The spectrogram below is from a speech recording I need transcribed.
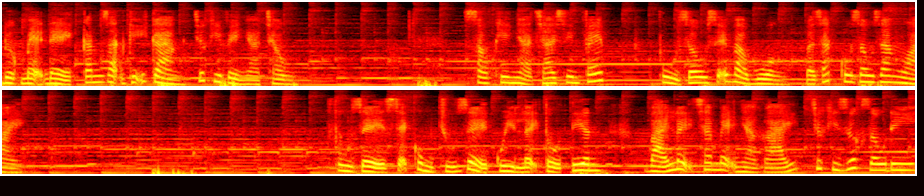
được mẹ đẻ căn dặn kỹ càng trước khi về nhà chồng. Sau khi nhà trai xin phép, phủ dâu sẽ vào buồng và dắt cô dâu ra ngoài. Phù rể sẽ cùng chú rể quỳ lạy tổ tiên, vái lạy cha mẹ nhà gái trước khi rước dâu đi.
